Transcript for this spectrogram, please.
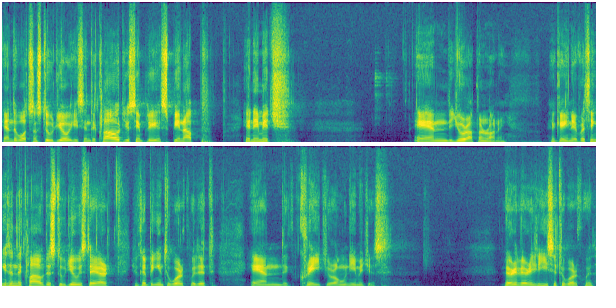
And the Watson Studio is in the cloud. You simply spin up an image and you're up and running. Again, everything is in the cloud, the studio is there, you can begin to work with it and create your own images. Very, very easy to work with.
